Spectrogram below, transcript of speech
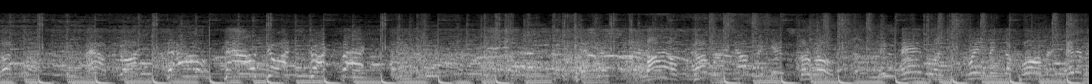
good one. Now George, now, now George struck back. Lyle covering up against the rope. His handler screaming to Foreman, hit him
